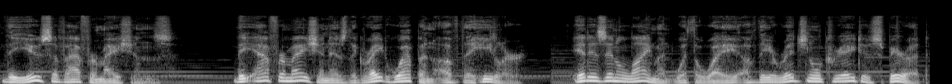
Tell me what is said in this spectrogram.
The use of affirmations. The affirmation is the great weapon of the healer. It is in alignment with the way of the original creative spirit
